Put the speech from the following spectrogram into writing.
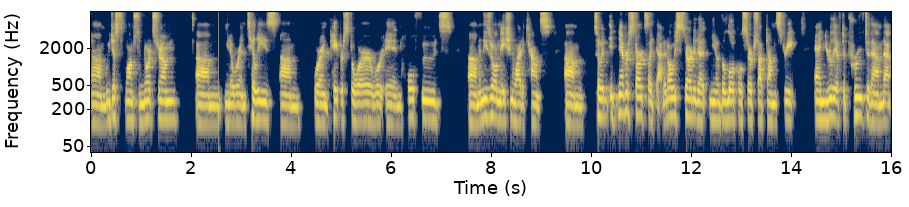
um, we just launched in Nordstrom. Um, you know, we're in Tilly's, we're in Paper Store, we're in Whole Foods, and these are all nationwide accounts. so it, it never starts like that. It always started at you know the local surf shop down the street, and you really have to prove to them that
